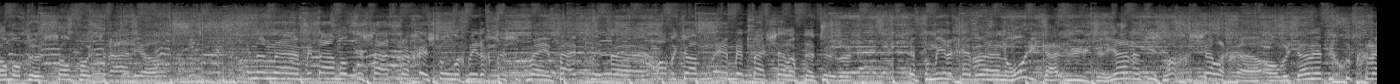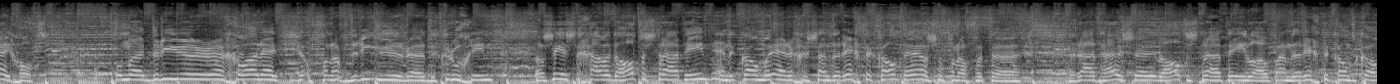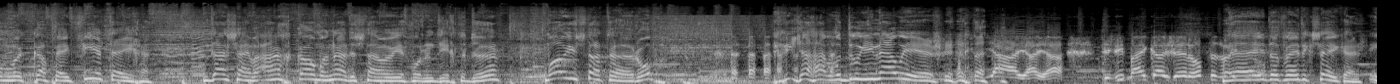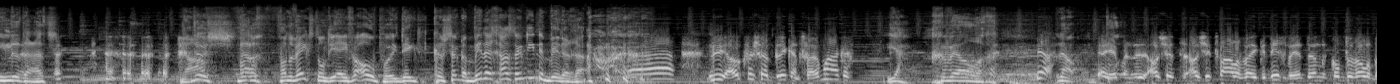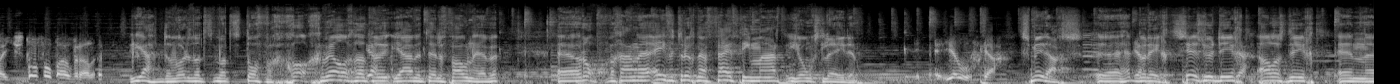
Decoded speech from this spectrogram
langskomen op de Zandvoort Radio. En dan eh, met name op de zaterdag en zondagmiddag tussen 2 en 5 met uh, Albert-Jan en met mijzelf natuurlijk. En vanmiddag hebben we een horeca-uurtje. Ja, dat is wel gezellig, uh, Albert-Jan. heb je goed geregeld. Om drie uur gewoon even, vanaf drie uur de kroeg in. Als eerste gaan we de Haltestraat in. En dan komen we ergens aan de rechterkant. Hè, als we vanaf het raadhuis de Haltestraat inlopen. Aan de rechterkant komen we Café 4 tegen. En daar zijn we aangekomen. Nou, dan staan we weer voor een dichte deur. Mooi is dat, uh, Rob. ja, wat doe je nou weer? ja, ja, ja. Het is niet mijn keuze, hè, Rob. Dat weet nee, dat weet ik zeker. Inderdaad. nou, dus, van, de, van de week stond hij even open. Ik denk, kan ik naar binnen gaan, zou ik niet naar binnen gaan? uh, nu ook. We zijn druk aan het schoonmaken. Ja, geweldig. Ja, nou, ja als, je, als je twaalf weken dicht bent, dan komt er wel een beetje stof op overal. Hè? Ja, dan wordt het wat, wat stoffig. Goh, geweldig dat Ja. we je aan de telefoon hebben. Eh, Rob, we gaan eh, even terug naar 15 maart jongstleden. Jo, ja. Smiddags, eh, het bericht. 6 uur dicht, alles dicht en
